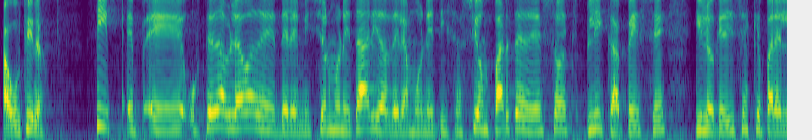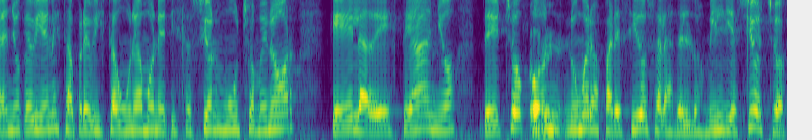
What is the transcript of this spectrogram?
Agustina. Sí, eh, eh, usted hablaba de, la emisión monetaria, de la monetización. Parte de eso explica PESE y lo que dice es que para el año que viene está prevista una monetización mucho menor que la de este año. De hecho, con números parecidos a las del 2018,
